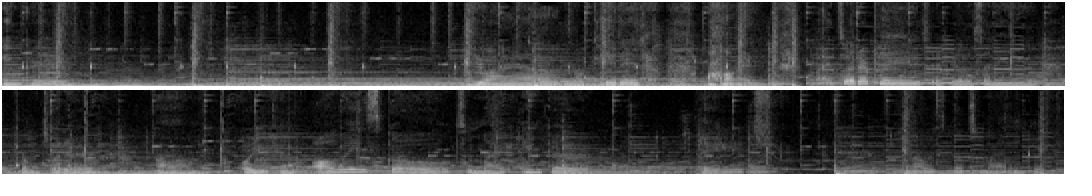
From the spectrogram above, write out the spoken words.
anchor URL located on my Twitter page if you're listening from Twitter. Um, or you can always go to my anchor page. You can always go to my anchor page.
